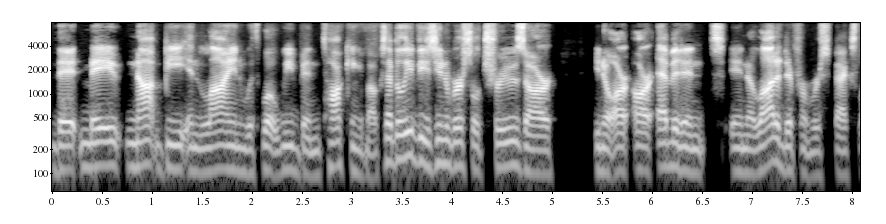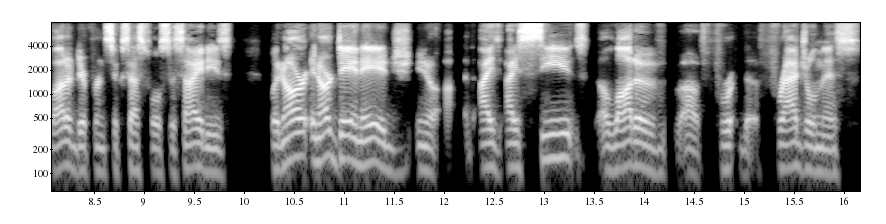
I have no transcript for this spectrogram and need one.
that may not be in line with what we've been talking about because i believe these universal truths are you know are, are evident in a lot of different respects a lot of different successful societies. But in our in our day and age you know i i see a lot of uh, fr- the fragileness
